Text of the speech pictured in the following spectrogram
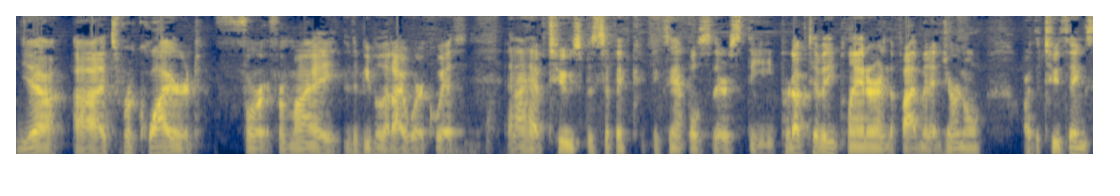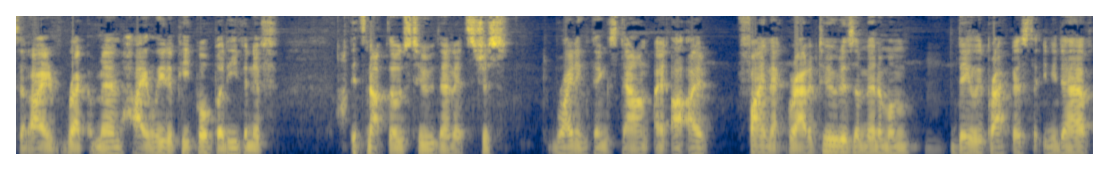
Yeah, uh, it's required for for my the people that I work with, and I have two specific examples. There's the productivity planner and the five minute journal are the two things that I recommend highly to people. But even if it's not those two, then it's just writing things down. I, I find that gratitude is a minimum daily practice that you need to have.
